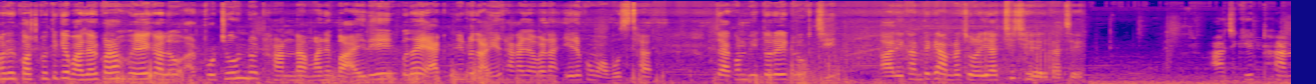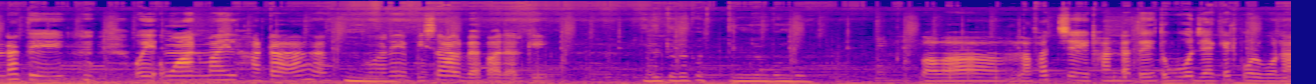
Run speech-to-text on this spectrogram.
আমাদের কষ্ট থেকে বাজার করা হয়ে গেল আর প্রচণ্ড ঠান্ডা মানে বাইরে কোথায় এক মিনিটও দাঁড়িয়ে থাকা যাবে না এরকম অবস্থা। তো এখন ভিতরে ঢুকছি আর এখান থেকে আমরা চলে যাচ্ছি ছেলের কাছে। আজকে ঠান্ডাতে ওই ওয়ান মাইল হাঁটা মানে বিশাল ব্যাপার আর কি। দেখো তিনজন বন্ধু। বাবা লাফাচ্ছে ঠান্ডাতে তবুও জ্যাকেট পরবো না।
